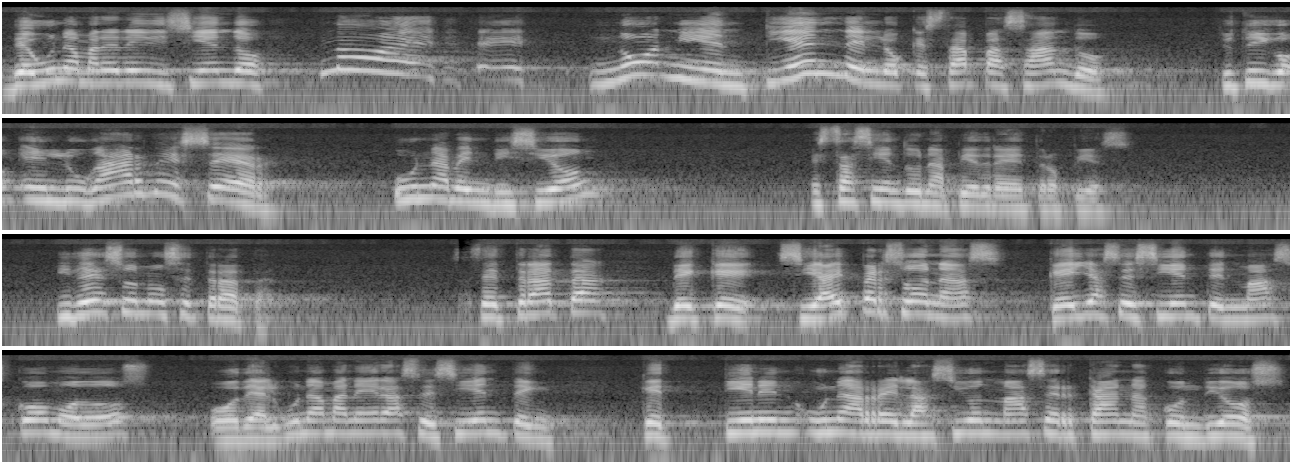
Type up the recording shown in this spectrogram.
de una manera y diciendo, no, eh, eh, no, ni entienden lo que está pasando. Yo te digo, en lugar de ser una bendición, está siendo una piedra de tropiezo. Y de eso no se trata. Se trata de que si hay personas que ellas se sienten más cómodos o de alguna manera se sienten que tienen una relación más cercana con Dios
